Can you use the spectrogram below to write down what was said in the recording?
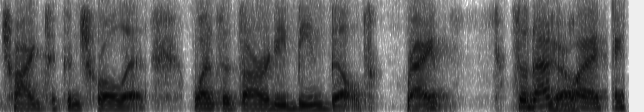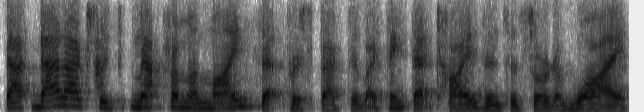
trying to control it once it's already been built, right? So that's yeah. why I think that that actually, from a mindset perspective, I think that ties into sort of why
